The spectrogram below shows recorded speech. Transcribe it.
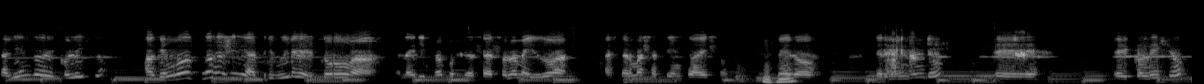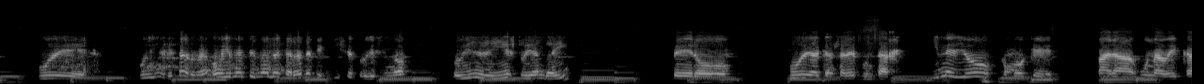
saliendo del colegio, aunque no, no sé si atribuirle de todo a, la gripa, porque o sea, solo me ayudó a, a estar más atento a eso. Ujú. Pero terminando eh, el colegio, pude, pude ingresar, ¿no? Obviamente no la carrera que quise, porque si no, hubiese seguido estudiando ahí, pero pude alcanzar el puntaje. Y me dio como que para una beca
